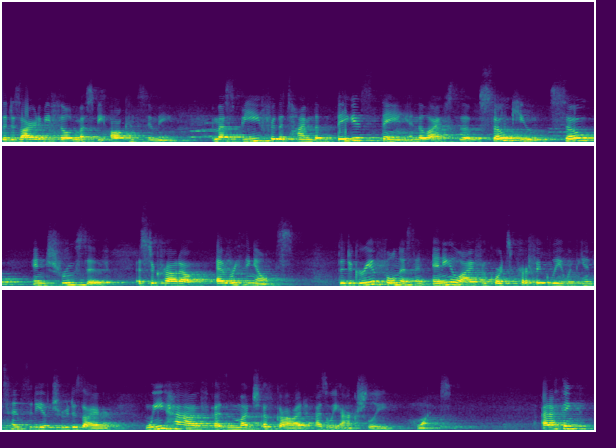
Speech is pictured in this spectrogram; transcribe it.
the desire to be filled must be all consuming. It must be for the time the biggest thing in the life, so, so cute, so intrusive, as to crowd out everything else. The degree of fullness in any life accords perfectly with the intensity of true desire. We have as much of God as we actually want. And I think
